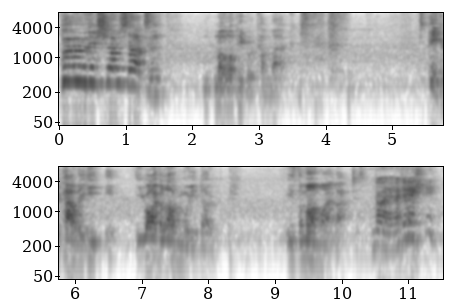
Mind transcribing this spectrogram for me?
boo! This show sucks. And not a lot of people have come back. it's Peter Capaldi. He, he, you either love him or you don't. He's the Marmite of actors. right, okay.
